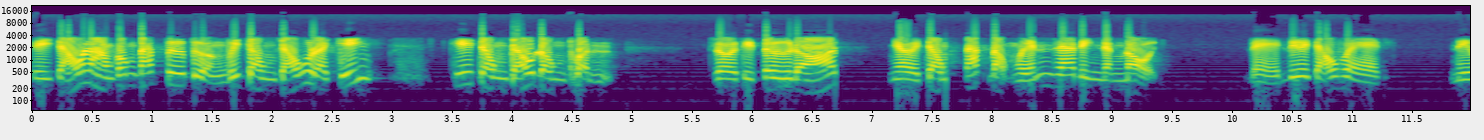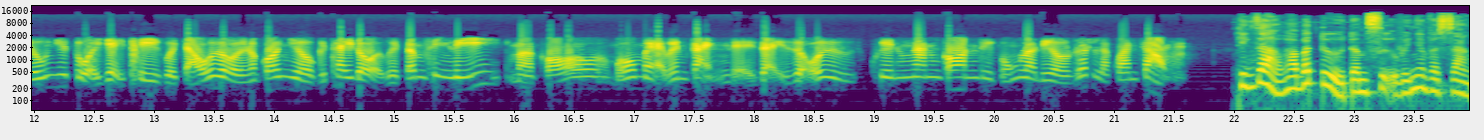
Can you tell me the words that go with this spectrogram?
thì cháu làm công tác tư tưởng với chồng cháu là chính khi chồng cháu đồng thuận rồi thì từ đó nhờ chồng tác động đến gia đình đằng nội để đưa cháu về nếu như tuổi dậy thì của cháu rồi nó có nhiều cái thay đổi về tâm sinh lý mà có bố mẹ bên cạnh để dạy dỗ khuyên ngăn con thì cũng là điều rất là quan trọng. Thính giả Hoa Bất Tử tâm sự với nhân vật rằng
